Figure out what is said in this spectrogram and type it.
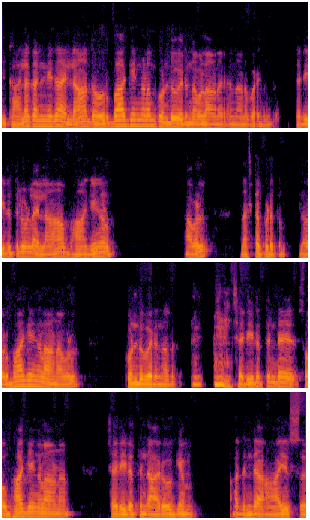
ഈ കാലകന്യക എല്ലാ ദൗർഭാഗ്യങ്ങളും കൊണ്ടുവരുന്നവളാണ് എന്നാണ് പറയുന്നത്. ശരീരത്തിലുള്ള എല്ലാ ഭാഗ്യങ്ങളും അവൾ നഷ്ടപ്പെടുത്തും. ദൗർഭാഗ്യങ്ങളാണ് അവൾ കൊണ്ടുവരുന്നത്. ശരീരത്തിന്റെ സൗഭാഗ്യങ്ങളാണ് ശരീരത്തിന്റെ ആരോഗ്യം അതിന്റെ ആയുസ്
